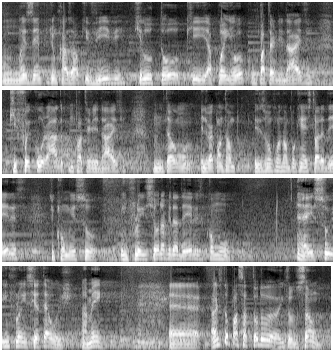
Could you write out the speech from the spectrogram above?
um exemplo de um casal que vive, que lutou, que apanhou com paternidade, que foi curado com paternidade. Então, ele vai contar eles vão contar um pouquinho a história deles, de como isso influenciou na vida deles, como é, isso influencia até hoje. Amém? É, antes de eu passar toda a introdução,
